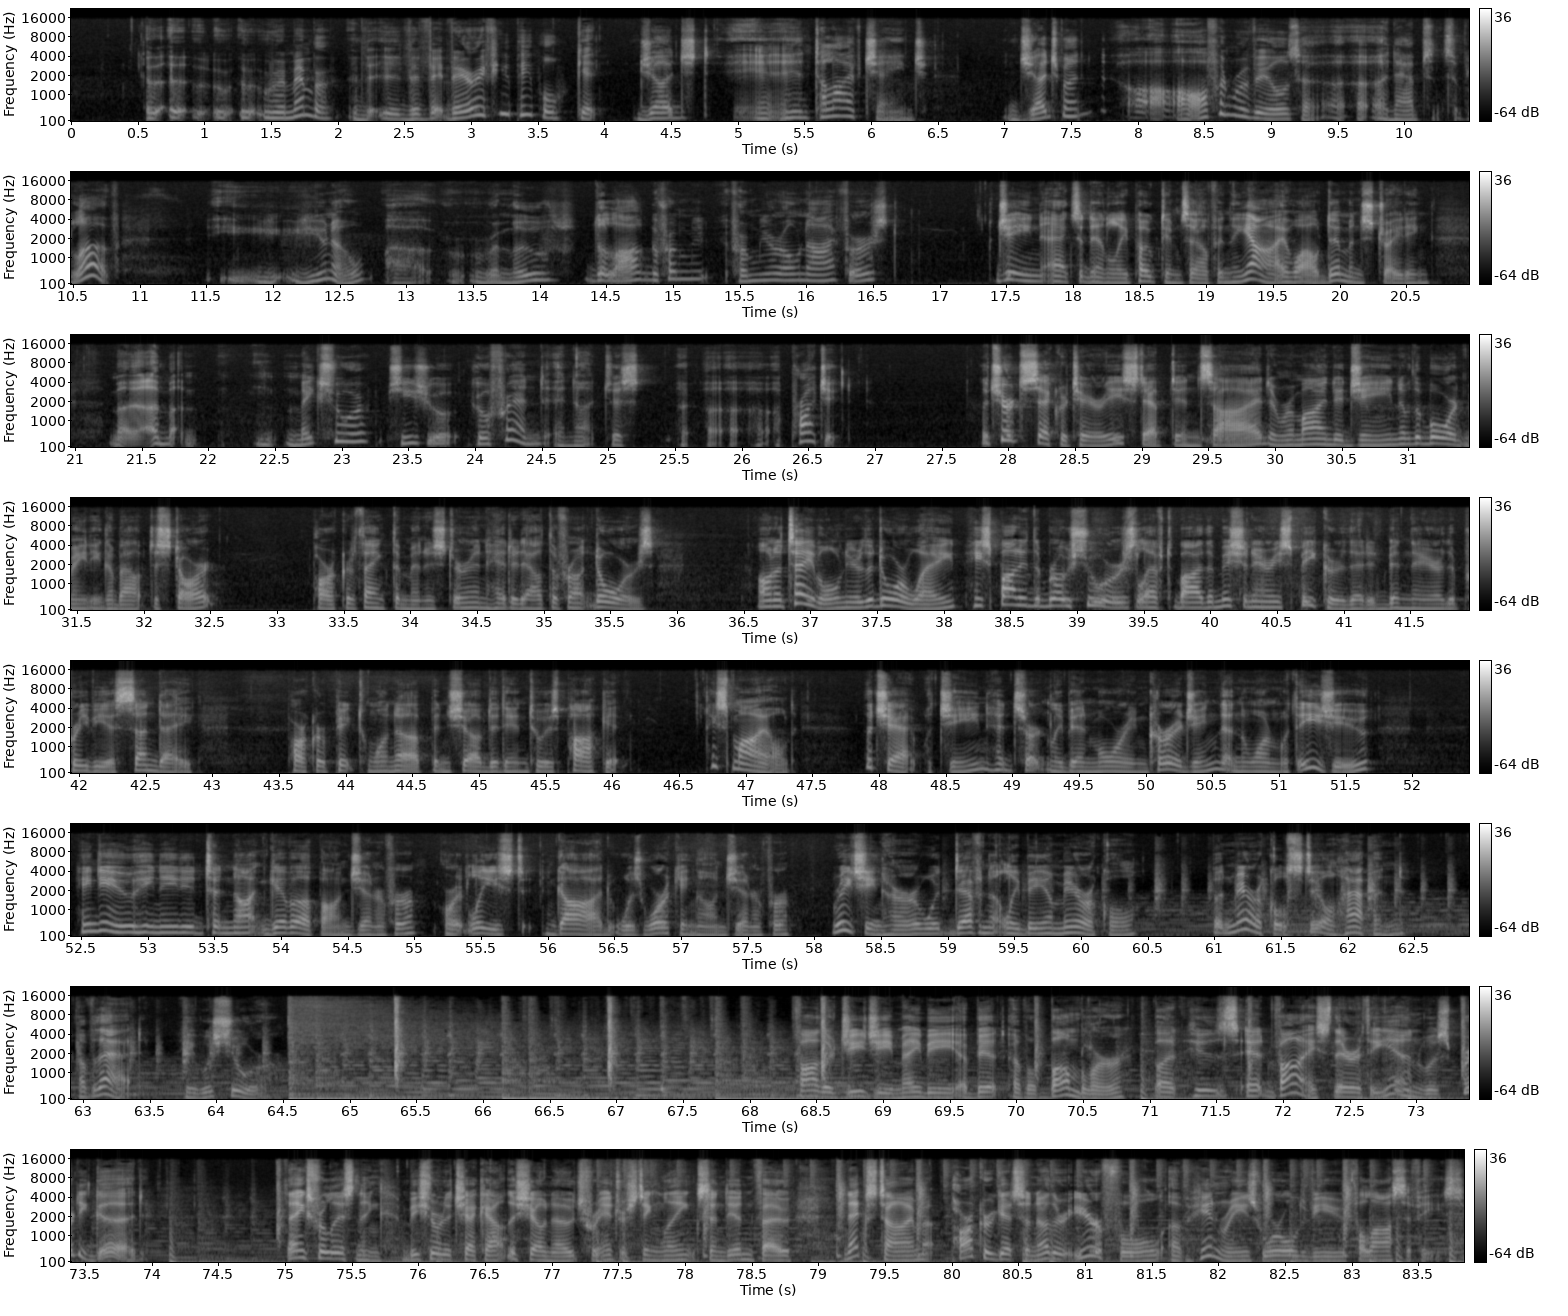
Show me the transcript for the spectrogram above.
Uh, uh, remember, very few people get judged into life change. Judgment often reveals a, a, an absence of love you know, uh, remove the log from from your own eye first. Jean accidentally poked himself in the eye while demonstrating. Make sure she's your, your friend and not just a, a, a project. The church secretary stepped inside and reminded Jean of the board meeting about to start. Parker thanked the minister and headed out the front doors. On a table near the doorway, he spotted the brochures left by the missionary speaker that had been there the previous Sunday. Parker picked one up and shoved it into his pocket. He smiled. The chat with Jean had certainly been more encouraging than the one with Izu. He knew he needed to not give up on Jennifer, or at least God was working on Jennifer. Reaching her would definitely be a miracle, but miracles still happened. Of that, he was sure. Father Gigi may be a bit of a bumbler, but his advice there at the end was pretty good. Thanks for listening. Be sure to check out the show notes for interesting links and info. Next time, Parker gets another earful of Henry's worldview philosophies.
